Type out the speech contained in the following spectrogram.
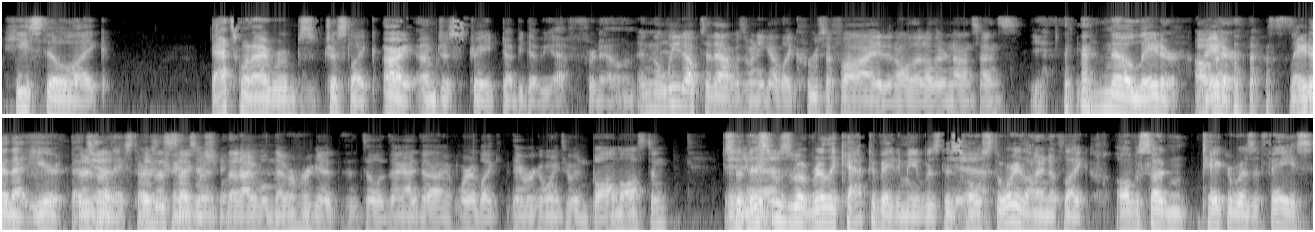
he's still like that's when I was just like, all right, I'm just straight WWF for now on. And the lead up to that was when he got like crucified and all that other nonsense. Yeah. No, later, Oh, later, that- that was- later that year. That's There's when a, they started there's a transitioning. segment that I will never forget until the day I die, where like they were going to embalm Austin. So And- this Yeah. was what really captivated me was this Yeah. whole storyline of like all of a sudden Taker was a face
